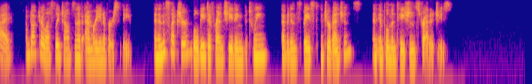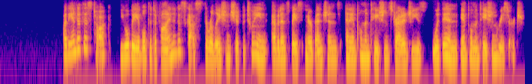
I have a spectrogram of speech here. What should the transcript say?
Hi, I'm Dr. Leslie Johnson of Emory University, and in this lecture, we'll be differentiating between evidence-based interventions and implementation strategies. By the end of this talk, you will be able to define and discuss the relationship between evidence-based interventions and implementation strategies within implementation research.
